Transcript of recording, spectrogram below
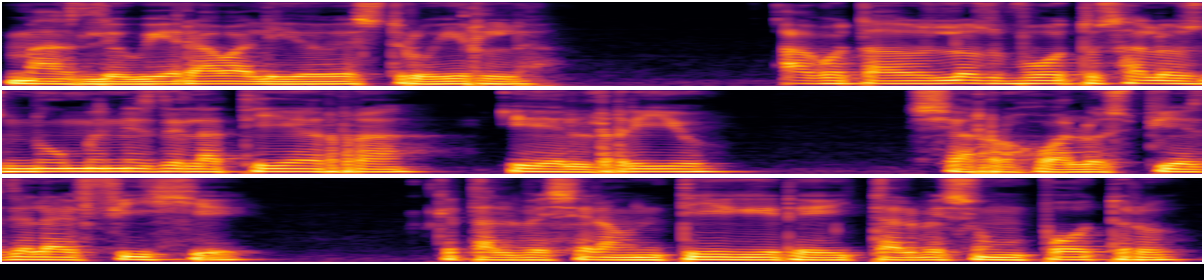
más le hubiera valido destruirla. Agotados los votos a los númenes de la tierra y del río, se arrojó a los pies de la efigie, que tal vez era un tigre y tal vez un potro,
